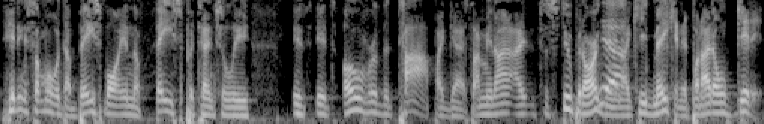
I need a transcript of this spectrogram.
hitting someone with a baseball in the face potentially is, it's over the top, I guess. I mean, I, I it's a stupid argument. Yeah. I keep making it, but I don't get it.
